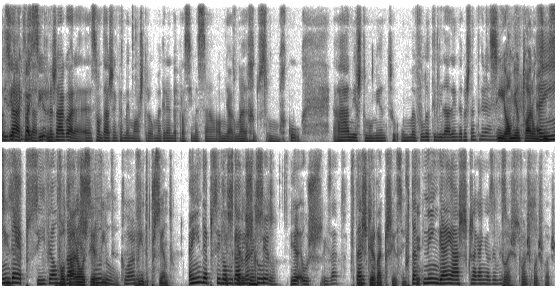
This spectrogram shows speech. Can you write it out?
a dizer exato, que vai exato. ser. Mas já agora, a sondagem também mostra uma grande aproximação, ou melhor, uma redução, um recuo. Há neste momento uma volatilidade ainda bastante grande. Sim, aumentaram os ainda é indecisos. possível mudar Voltaram a ser tudo. 20. Claro. 20%. Ainda é possível E a mudar isto tudo. Os, exato. E a Portanto, esquerda a crescer, sim. portanto ninguém acha que já ganhou as eleições. Pois, pois, pois,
